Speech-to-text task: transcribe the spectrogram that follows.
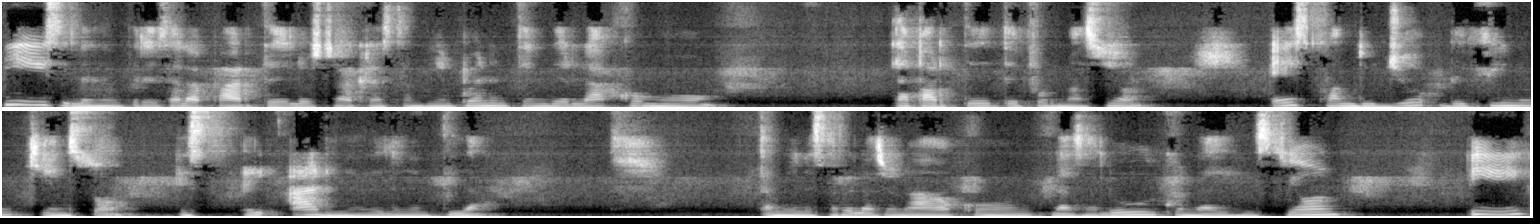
Y si les interesa la parte de los chakras, también pueden entenderla como la parte de formación. Es cuando yo defino quién soy, es el área de la identidad también está relacionado con la salud, con la digestión y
